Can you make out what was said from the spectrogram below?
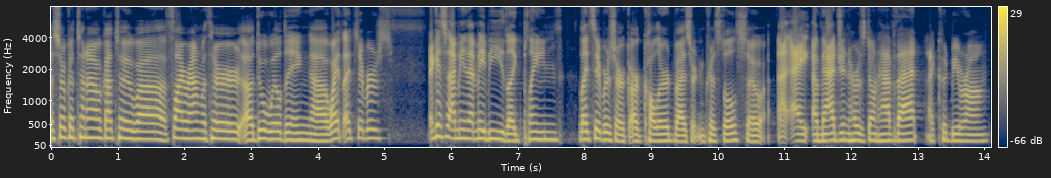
Ahsoka Tano got to uh, fly around with her uh, dual wielding uh, white lightsabers. I guess, I mean, that may be like plain lightsabers are, are colored by certain crystal, so I, I imagine hers don't have that. I could be wrong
